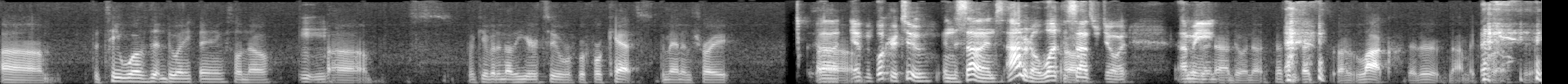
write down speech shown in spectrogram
Um, the T Wolves didn't do anything, so no. Um, but give it another year or two before KAT's demanding trade. Uh, um, Devin Booker too in the Suns. I don't know what the Oh. Suns are doing. I Yeah, mean, they're not doing nothing. That's, that's a lock that they're not making. Yeah.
